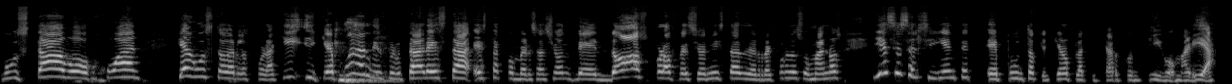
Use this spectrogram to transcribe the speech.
Gustavo, Juan. Qué gusto verlos por aquí y que puedan disfrutar esta, esta conversación de dos profesionistas de recursos humanos. Y ese es el siguiente eh, punto que quiero platicar contigo, María.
